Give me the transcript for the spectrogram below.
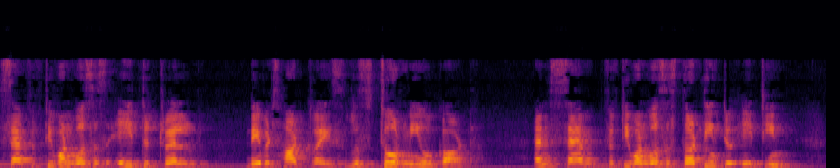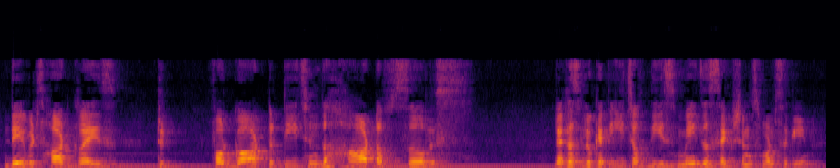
Psalm 51, verses 8 to 12, David's heart cry is, Restore me, O God. And Psalm 51, verses 13 to 18, David's heart cries to, for God to teach him the heart of service. Let us look at each of these major sections once again.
